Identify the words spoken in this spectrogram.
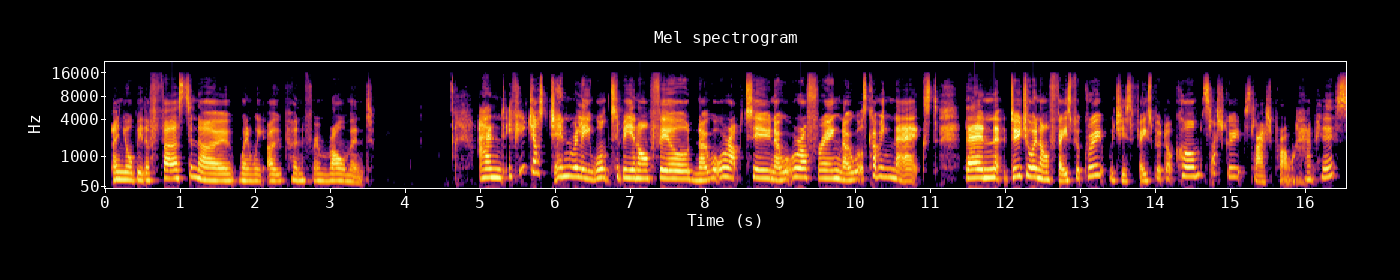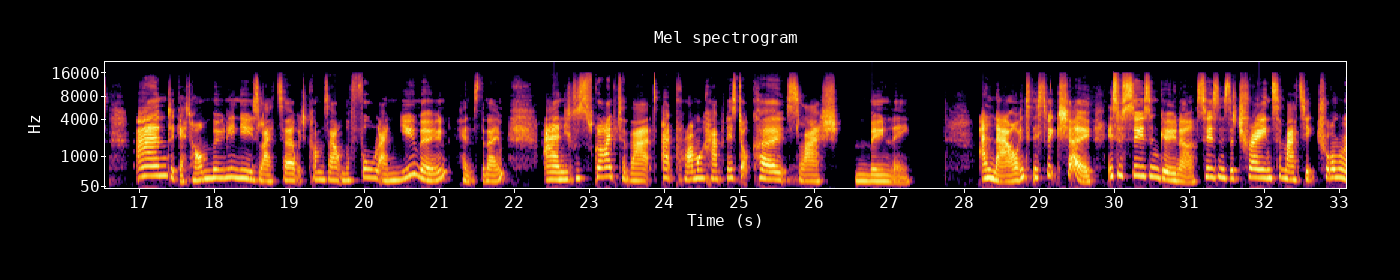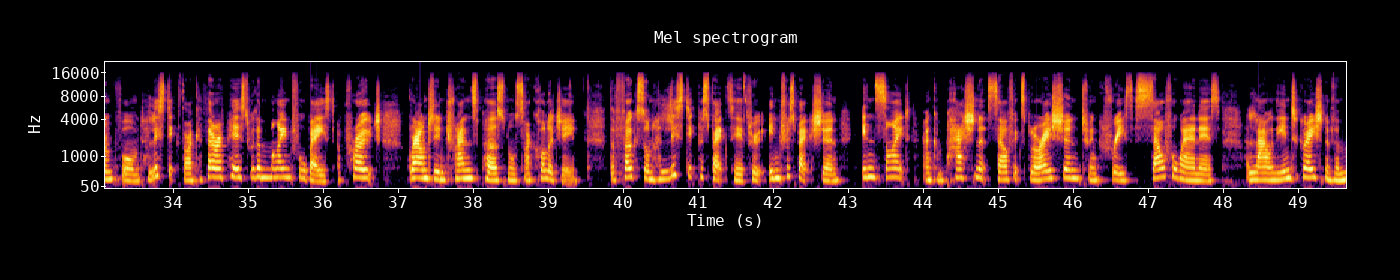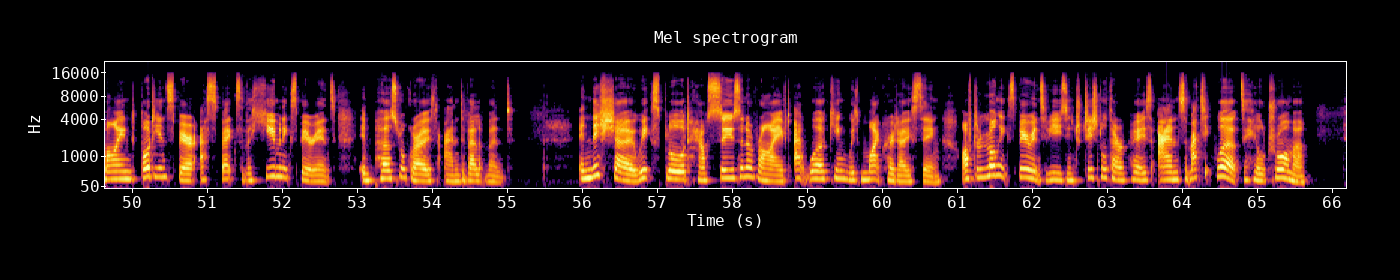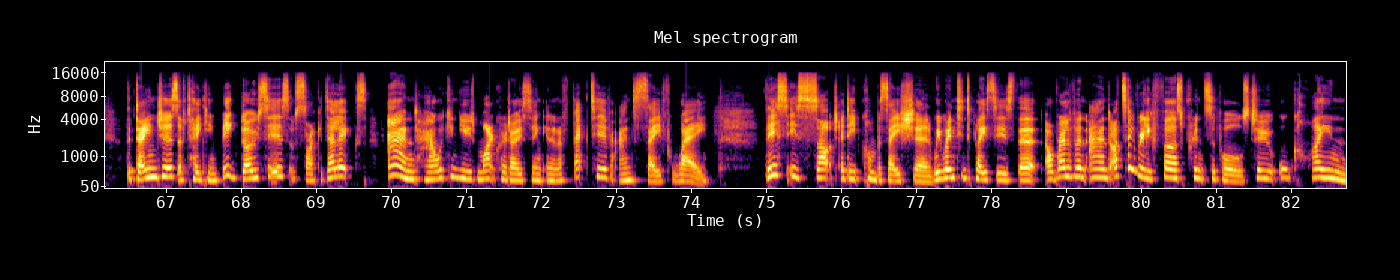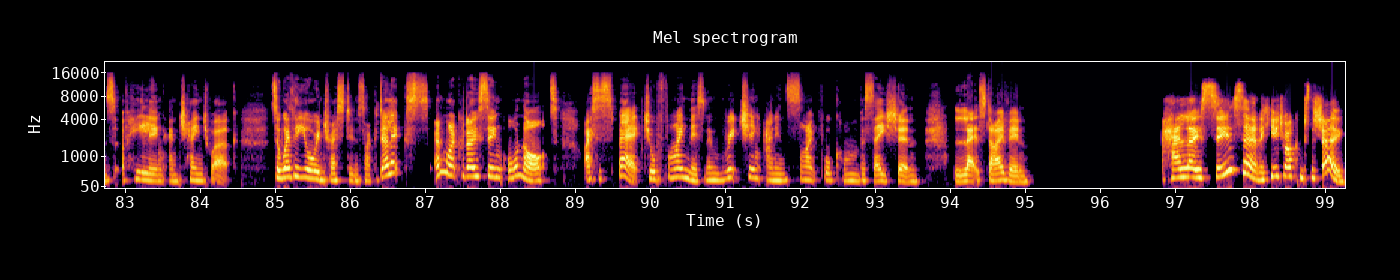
and you'll be the first to know when we open for enrollment. And if you just generally want to be in our field, know what we're up to, know what we're offering, know what's coming next, then do join our Facebook group, which is facebook.com slash group slash primal happiness, and get our Moonly newsletter, which comes out on the full and new moon, hence the name. And you can subscribe to that at primalhappiness.co slash moonly. And now into this week's show. It's with Susan Guner. Susan is a trained somatic trauma informed holistic psychotherapist with a mindful based approach grounded in transpersonal psychology that focuses on holistic perspective through introspection, insight, and compassionate self exploration to increase self awareness, allowing the integration of the mind, body, and spirit aspects of the human experience in personal growth and development. In this show, we explored how Susan arrived at working with microdosing after a long experience of using traditional therapies and somatic work to heal trauma, the dangers of taking big doses of psychedelics, and how we can use microdosing in an effective and safe way. This is such a deep conversation. We went into places that are relevant and I'd say really first principles to all kinds of healing and change work. So, whether you're interested in psychedelics and microdosing or not, I suspect you'll find this an enriching and insightful conversation. Let's dive in. Hello, Susan. A huge welcome to the show.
